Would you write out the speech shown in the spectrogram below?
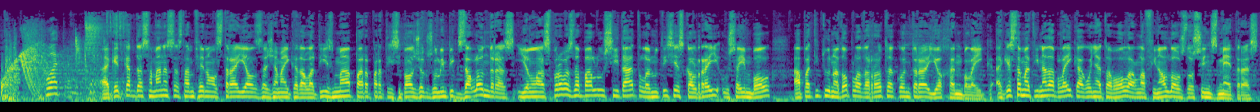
4. Aquest cap de setmana s'estan fent els trials a Jamaica d'atletisme per participar als Jocs Olímpics de Londres i en les proves de velocitat la notícia és que el rei Usain Bolt ha patit una doble derrota contra Johan Blake. Aquesta matinada Blake ha guanyat a Bolt en la final dels 200 metres,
